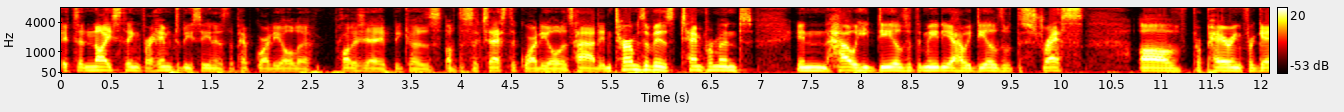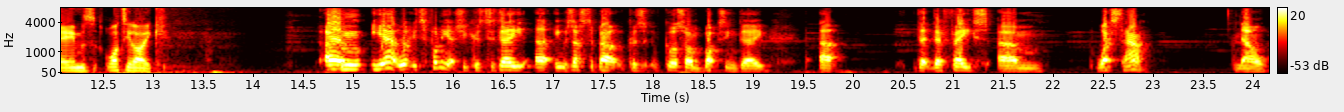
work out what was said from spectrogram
it's a nice thing for him to be seen as the Pep Guardiola protege because of the success that Guardiola's had in terms of his temperament, in how he deals with the media, how he deals with the stress of preparing for games. What's he like? Um, yeah, well, it's funny actually because today uh, he was asked about because of course on Boxing Day uh, they, they face um, West Ham. Now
